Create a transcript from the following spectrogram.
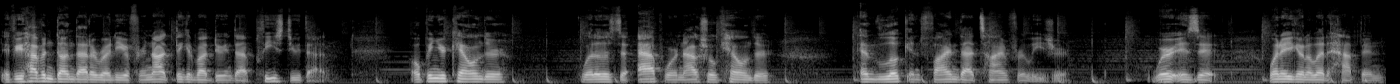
If you haven't done that already, if you're not thinking about doing that, please do that. Open your calendar, whether it's an app or an actual calendar, and look and find that time for leisure. Where is it? When are you going to let it happen?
